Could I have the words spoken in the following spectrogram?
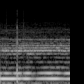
Amen.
